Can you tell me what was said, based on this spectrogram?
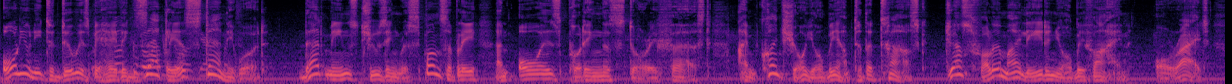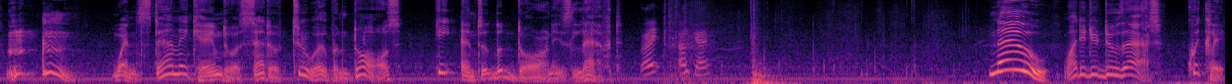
all you need to do is behave go to the exactly as. Stanley would. That means choosing responsibly and always putting the story first. I'm quite sure you'll be up to the task. Just follow my lead and you'll be fine. All right. when Stanley came to a set of two open doors, he entered the door on his left. Right? Okay. No! Why did you do that? Quickly,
